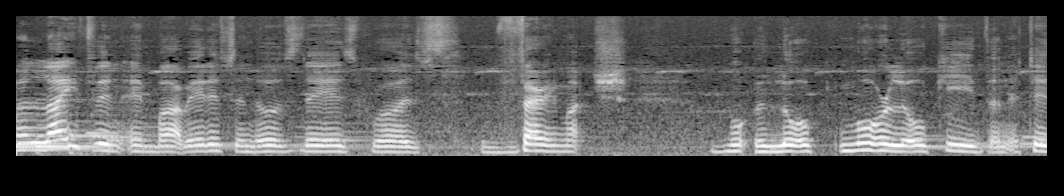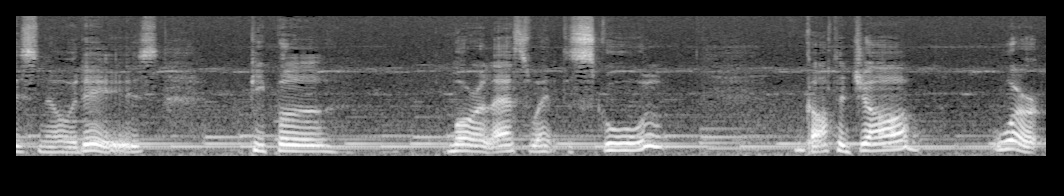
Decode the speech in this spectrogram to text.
Well, life in, in Barbados in those days was very much more low, more low key than it is nowadays. People more or less went to school, got a job, worked,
